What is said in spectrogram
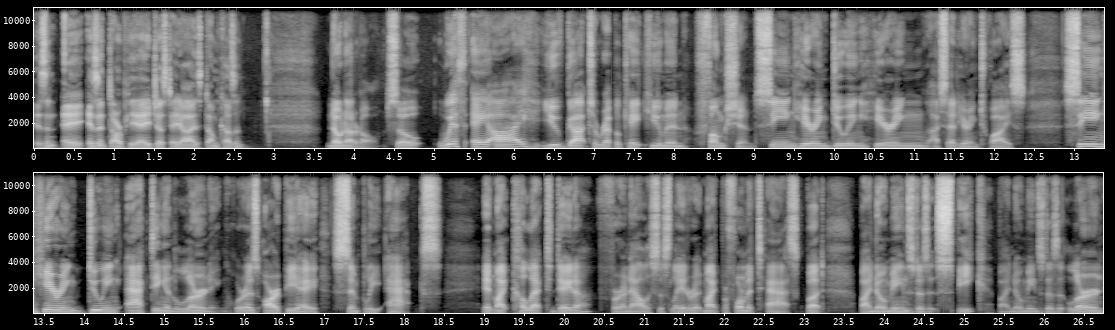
Isn't a isn't RPA just AI's dumb cousin? No, not at all. So with AI, you've got to replicate human function seeing, hearing, doing, hearing. I said hearing twice. Seeing, hearing, doing, acting, and learning, whereas RPA simply acts. It might collect data for analysis later, it might perform a task, but by no means does it speak, by no means does it learn.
